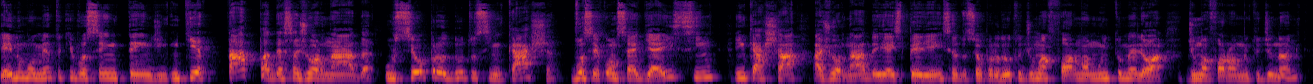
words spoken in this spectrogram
E aí, no momento que você entende em que etapa dessa jornada o seu produto se encaixa, você consegue aí sim encaixar a jornada e a experiência do seu produto de uma forma muito melhor, de uma forma muito dinâmica.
